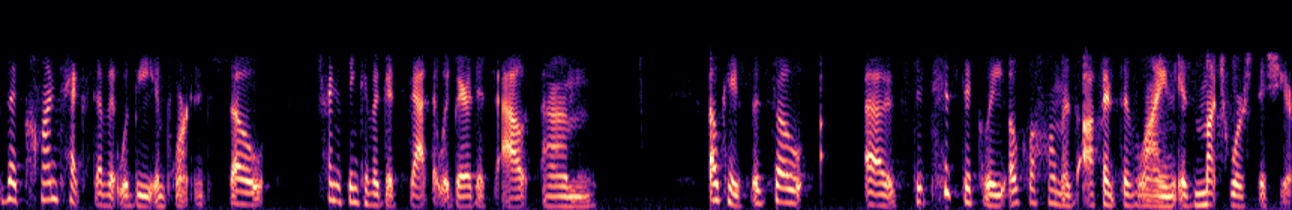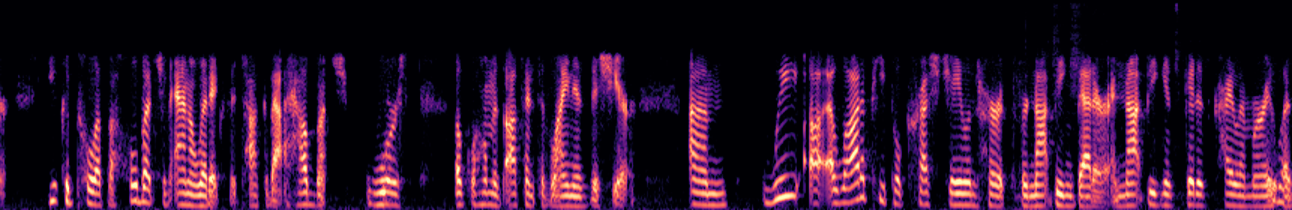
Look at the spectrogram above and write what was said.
the context of it would be important. So, trying to think of a good stat that would bear this out. Um, okay, so, so uh, statistically, Oklahoma's offensive line is much worse this year. You could pull up a whole bunch of analytics that talk about how much worse Oklahoma's offensive line is this year. Um, we uh, a lot of people crush Jalen Hurts for not being better and not being as good as Kyler Murray was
